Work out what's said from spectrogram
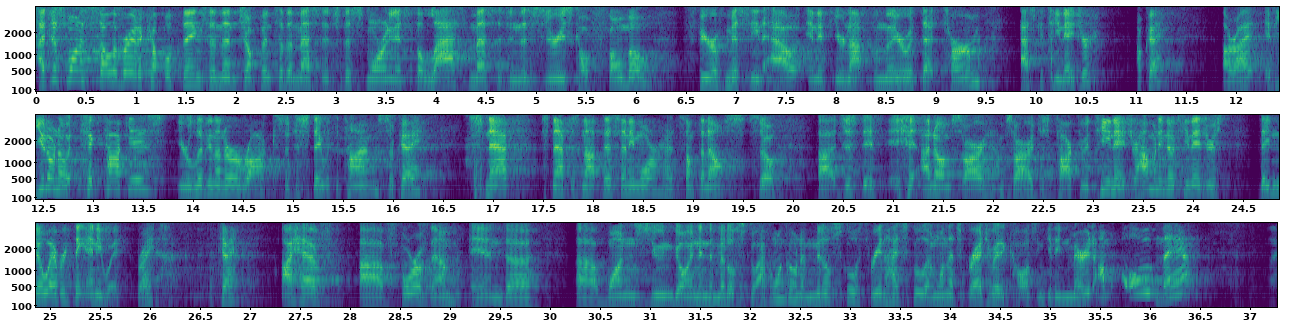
I just want to celebrate a couple things and then jump into the message this morning. It's the last message in this series called FOMO, Fear of Missing Out. And if you're not familiar with that term, ask a teenager, okay? All right? If you don't know what TikTok is, you're living under a rock, so just stay with the times, okay? Snap, Snap is not this anymore, it's something else. So uh, just if, I know I'm sorry, I'm sorry, I just talked to a teenager. How many know teenagers? They know everything anyway, right? Okay? I have uh, four of them, and uh, uh, one soon going into middle school. I have one going to middle school, three in high school, and one that's graduated college and getting married. I'm old, man.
